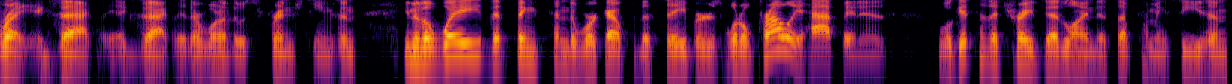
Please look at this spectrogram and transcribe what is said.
Right, exactly, exactly. They're one of those fringe teams, and you know the way that things tend to work out for the Sabres. What'll probably happen is we'll get to the trade deadline this upcoming season.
